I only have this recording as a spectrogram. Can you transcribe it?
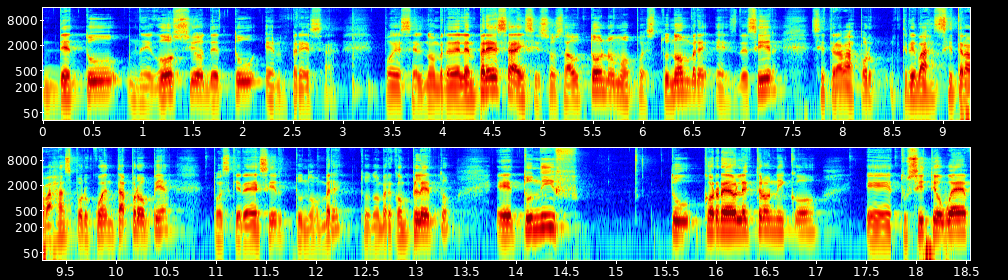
de tu negocio, de tu empresa. Pues el nombre de la empresa y si sos autónomo, pues tu nombre, es decir, si, trabajas por, si trabajas por cuenta propia, pues quiere decir tu nombre, tu nombre completo, eh, tu NIF, tu correo electrónico, eh, tu sitio web,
